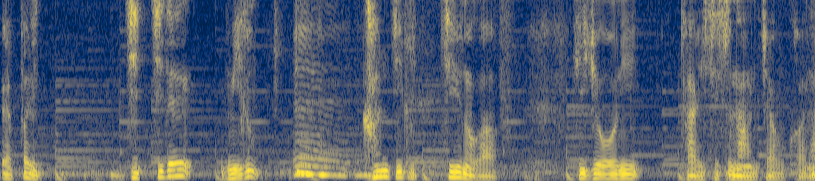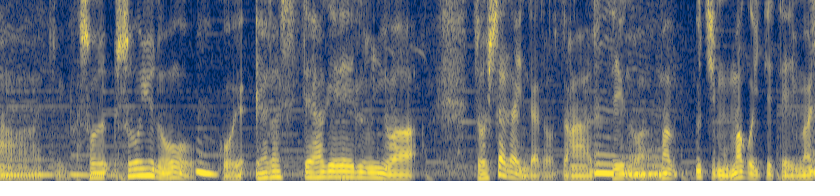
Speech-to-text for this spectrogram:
やっぱり実地で見るうん。感じるっていうのが非常に大切なんちゃうかなというか、そうそういうのをうん。こうややらせてあげるにはどうしたらいいんだろうなっていうのは、うん。まあ、うちも孫いてて今うん。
